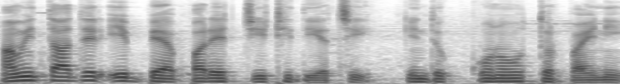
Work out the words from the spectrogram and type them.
আমি তাদের এই ব্যাপারে চিঠি দিয়েছি, কিন্তু কোনো উত্তর পাইনি।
